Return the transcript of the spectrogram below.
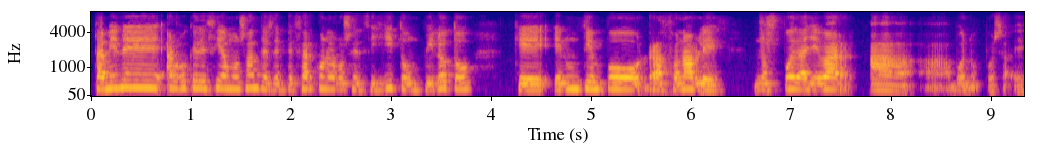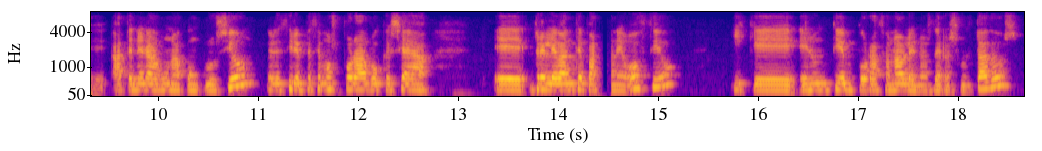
también eh, algo que decíamos antes de empezar con algo sencillito, un piloto que en un tiempo razonable nos pueda llevar a, bueno, pues eh, a tener alguna conclusión. Es decir, empecemos por algo que sea relevante para el negocio, y que en un tiempo razonable nos dé resultados.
